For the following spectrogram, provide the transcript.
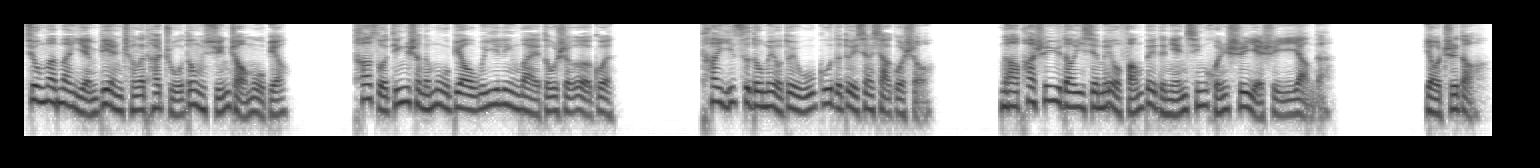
就慢慢演变成了他主动寻找目标。他所盯上的目标无一另外都是恶棍。他一次都没有对无辜的对象下过手，哪怕是遇到一些没有防备的年轻魂师也是一样的。要知道，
